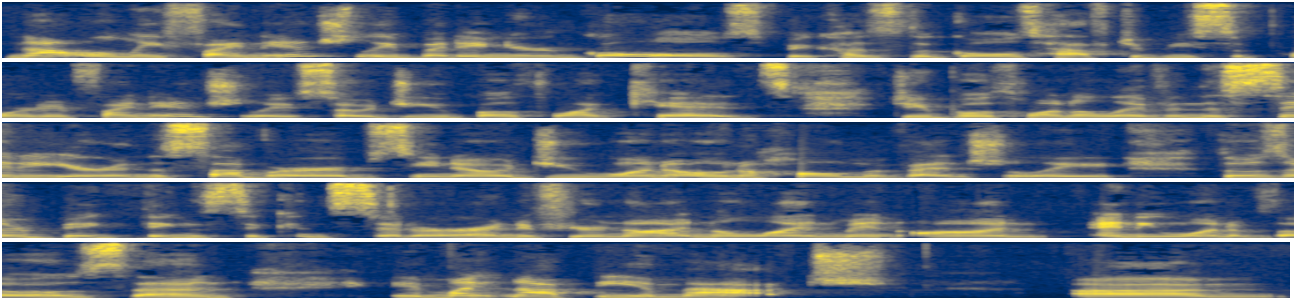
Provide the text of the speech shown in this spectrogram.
not only financially, but in your goals, because the goals have to be supported financially. So do you both want kids? Do you both want to live in the city or in the suburbs? You know, do you want to own a home eventually? Those are big things to consider. And if you're not in alignment on any one of those, then it might not be a match. Um,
